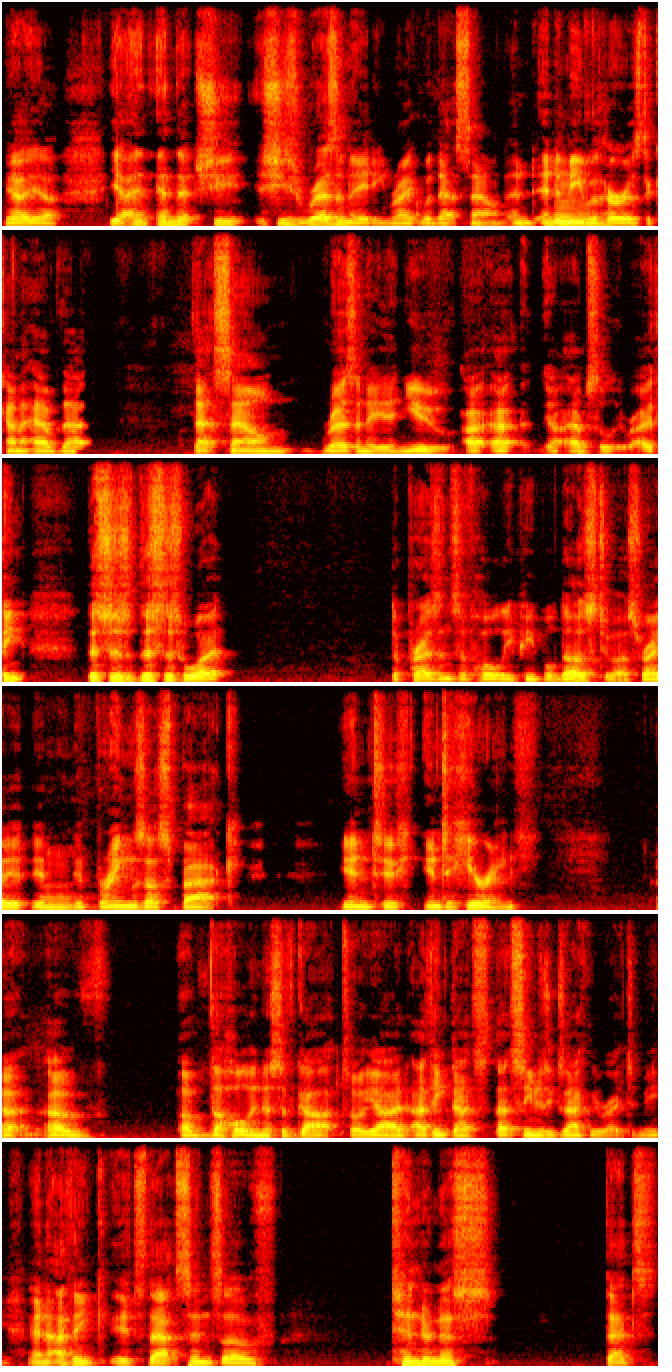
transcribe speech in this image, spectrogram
Yeah, yeah, yeah, and, and that she she's resonating right with that sound, and and to mm. be with her is to kind of have that that sound resonate in you. I, I, yeah, absolutely right. I think this is this is what the presence of holy people does to us, right? It it, mm. it brings us back into into hearing uh, of of the holiness of God. So yeah, I, I, think that's that seems exactly right to me, and I think it's that sense of tenderness that's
